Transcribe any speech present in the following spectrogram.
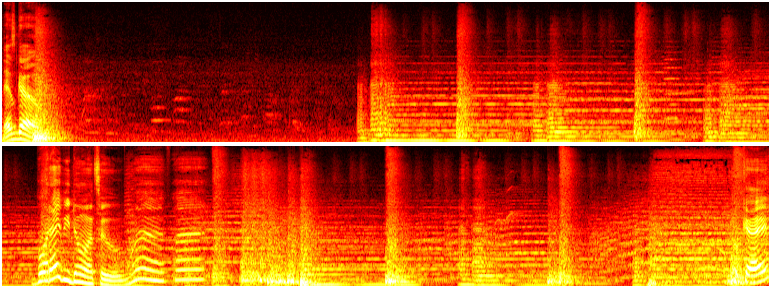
Let's go. They be doing too much. What? Okay.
